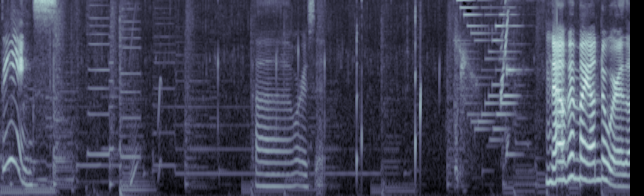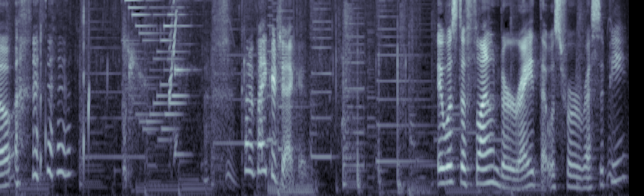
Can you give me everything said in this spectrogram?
Thanks. Uh, where is it? Now I'm in my underwear though. Got a biker jacket. It was the flounder, right? That was for a recipe?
